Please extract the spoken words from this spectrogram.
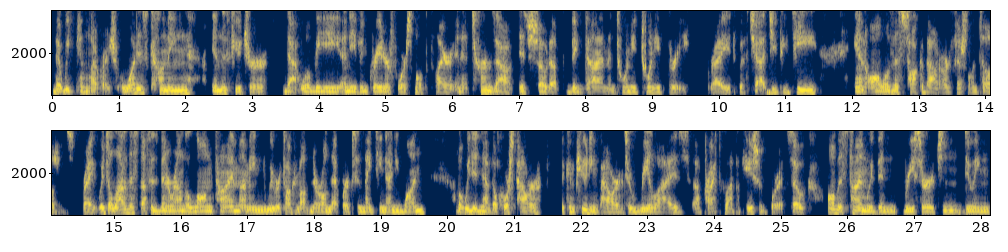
that we can leverage? What is coming in the future that will be an even greater force multiplier? And it turns out it showed up big time in 2023, right? With Chat GPT and all of this talk about artificial intelligence, right? Which a lot of this stuff has been around a long time. I mean, we were talking about neural networks in 1991, but we didn't have the horsepower, the computing power to realize a practical application for it. So all this time we've been research and doing,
